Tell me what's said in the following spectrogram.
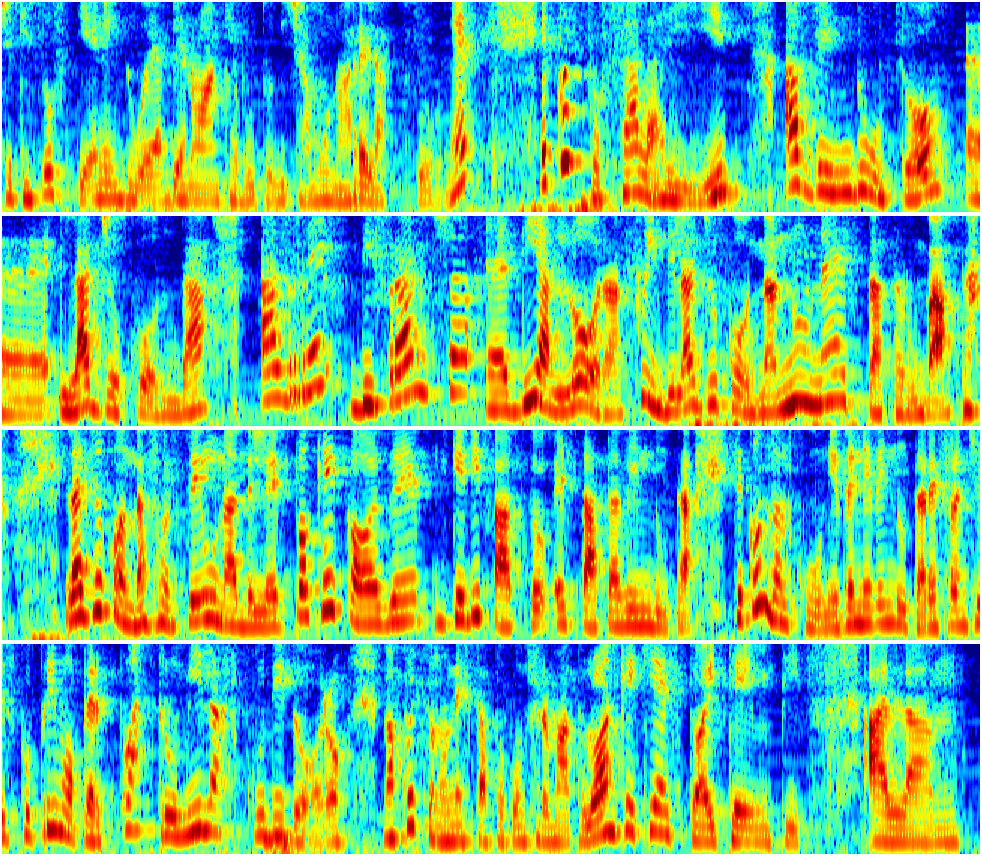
c'è chi sostiene i due abbiano anche avuto diciamo una relazione. E questo Salai ha venduto eh, la Gioconda al re di Francia eh, di allora, quindi la Gioconda non è stata rubata, la Gioconda forse è una delle poche cose che di fatto è stata venduta. Secondo alcuni venne venduta a re Francesco I per 4.000 scudi d'oro, ma questo non è stato confermato, l'ho anche chiesto ai tempi alla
